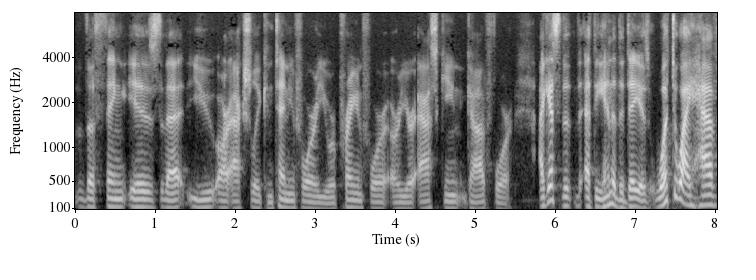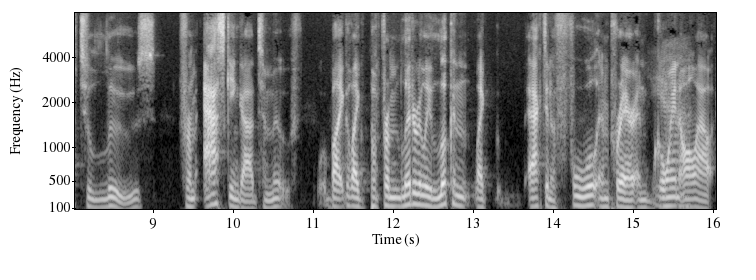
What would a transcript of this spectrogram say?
the thing is that you are actually contending for, or you are praying for, or you're asking God for. I guess the, at the end of the day is what do I have to lose from asking God to move. Like like from literally looking like acting a fool in prayer and going yeah. all out.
